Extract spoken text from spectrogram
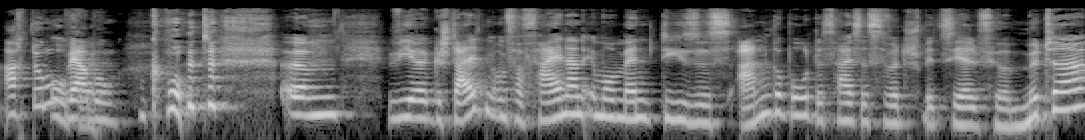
Achtung, okay. Werbung. Gut. ähm, wir gestalten und verfeinern im Moment dieses Angebot. Das heißt, es wird speziell für Mütter,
